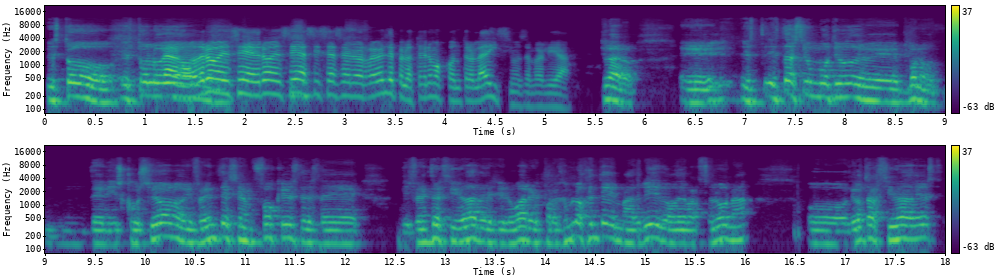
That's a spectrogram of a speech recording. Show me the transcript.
Esto, esto lo Claro, dróguense, así se hacen los rebeldes, pero los tenemos controladísimos en realidad. Claro. Eh, este, ha sido un motivo de, bueno, de discusión o diferentes enfoques desde diferentes ciudades y lugares. Por ejemplo, gente de Madrid o de Barcelona o de otras ciudades,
